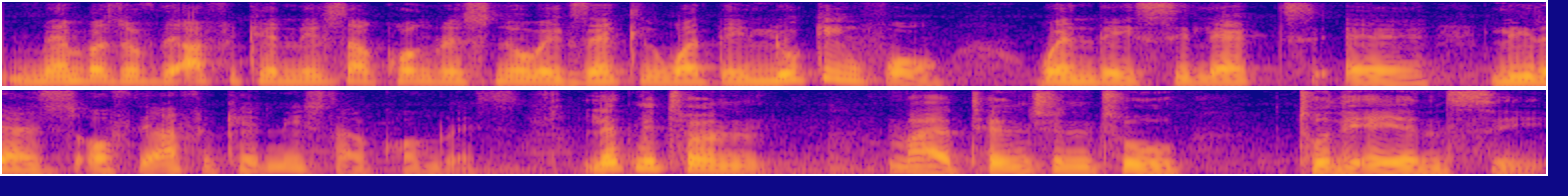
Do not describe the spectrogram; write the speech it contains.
members of the African National Congress know exactly what they're looking for when they select uh, leaders of the African National Congress. Let me turn my attention to to the ANC.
